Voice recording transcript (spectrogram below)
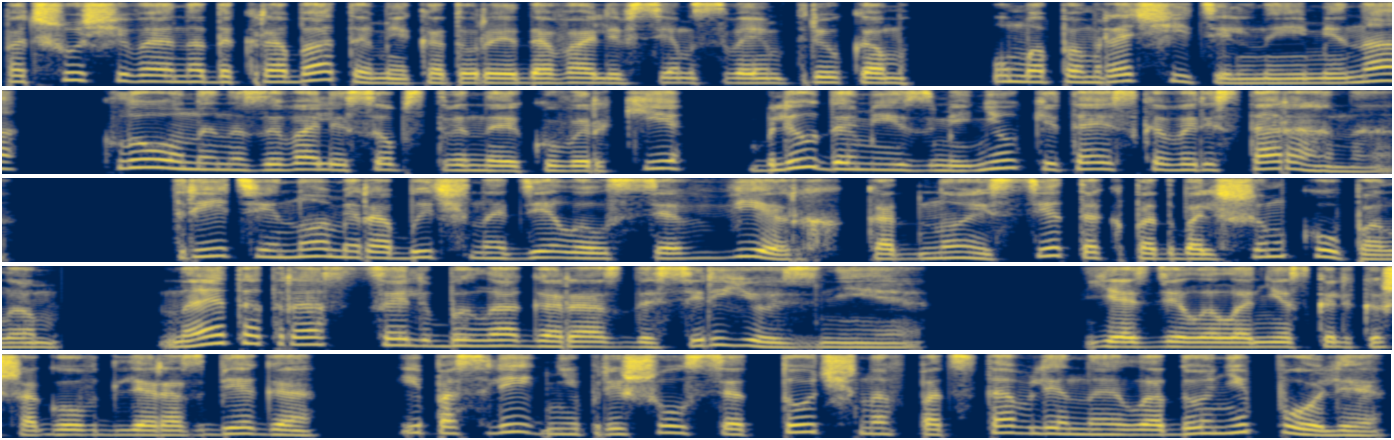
Подшучивая над акробатами, которые давали всем своим трюкам умопомрачительные имена, клоуны называли собственные кувырки блюдами из меню китайского ресторана. Третий номер обычно делался вверх, к одной из сеток под большим куполом. На этот раз цель была гораздо серьезнее. Я сделала несколько шагов для разбега, и последний пришелся точно в подставленное ладони поле.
